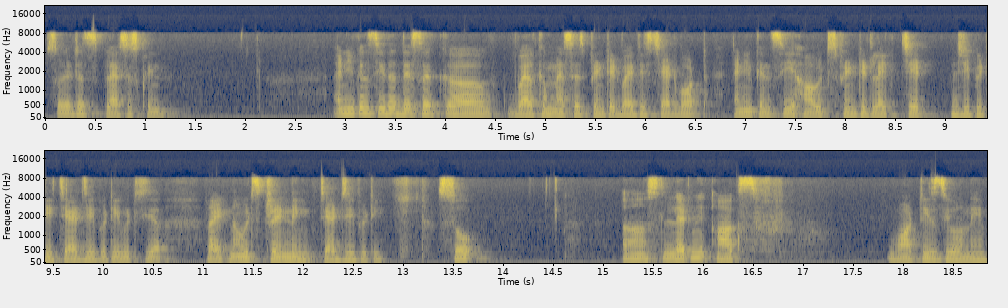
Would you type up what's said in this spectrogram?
so it is splash screen. And you can see that this uh, welcome message printed by this chatbot. And you can see how it's printed like chat gpt chat gpt which uh, right now it's trending chat gpt so, uh, so let me ask what is your name?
